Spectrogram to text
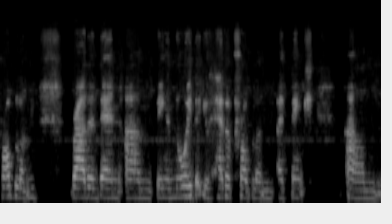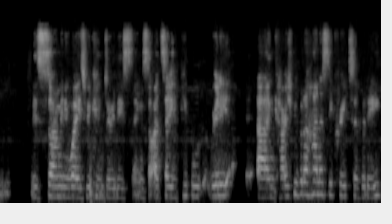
problem rather than um, being annoyed that you have a problem. I think um, there's so many ways we can do these things. So I'd say people really uh, encourage people to harness their creativity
